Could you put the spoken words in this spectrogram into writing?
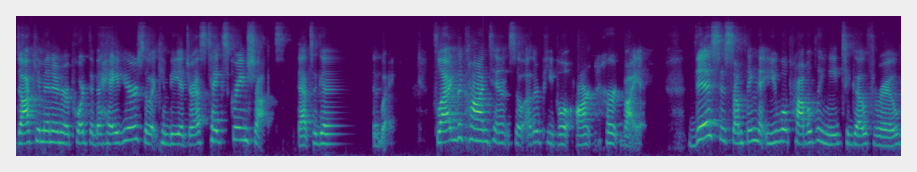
Document and report the behavior so it can be addressed. Take screenshots. That's a good way. Flag the content so other people aren't hurt by it. This is something that you will probably need to go through,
